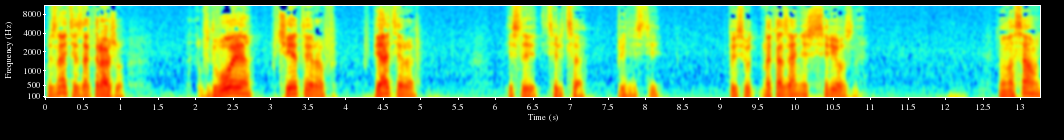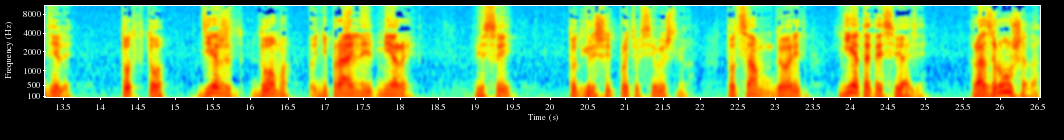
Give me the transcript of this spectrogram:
вы знаете, за кражу вдвое, в четверо, в пятеро, если тельца принести. То есть вот наказание серьезное. Но на самом деле, тот, кто держит дома неправильные меры, весы, тот грешит против Всевышнего. Тот сам говорит, нет этой связи, разрушена.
